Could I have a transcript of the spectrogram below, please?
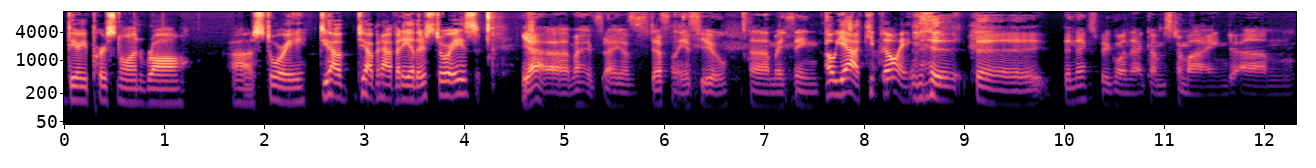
very personal and raw uh, story. Do you have do you happen to have any other stories? Yeah, um, I have I have definitely a few. Um, I think. Oh yeah, keep going. the, the the next big one that comes to mind um,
